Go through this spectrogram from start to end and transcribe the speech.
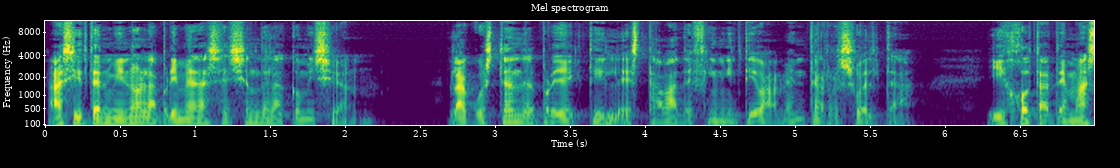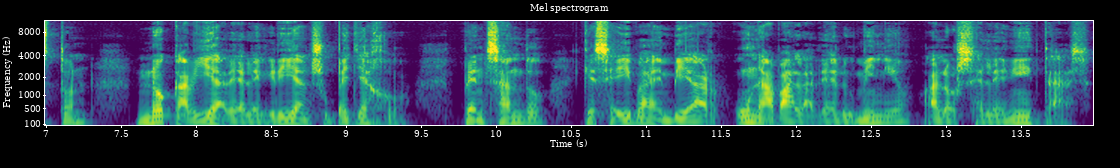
Así terminó la primera sesión de la comisión. La cuestión del proyectil estaba definitivamente resuelta, y J. T. Maston no cabía de alegría en su pellejo, pensando que se iba a enviar una bala de aluminio a los selenitas,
